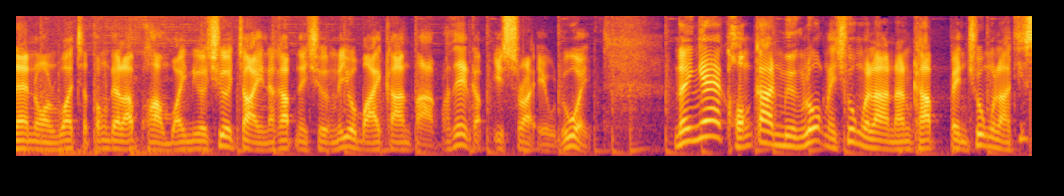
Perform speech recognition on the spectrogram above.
แน่นอนว่าจะต้องได้รับความไว้เนื้อเชื่อใจนะครับในเชิงนโยบายการต่างประเทศกับอิสราเอลด้วยในแง่ของการเมืองโลกในช่วงเวลานั้นครับ เป็นช่วงเวลาที่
